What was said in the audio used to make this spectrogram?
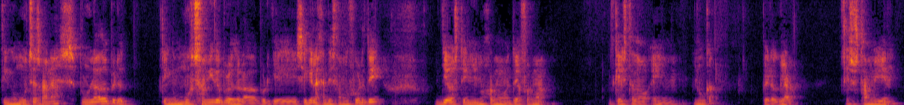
Tengo muchas ganas por un lado, pero tengo mucho miedo por otro lado, porque sé que la gente está muy fuerte. Yo estoy en mi mejor momento de forma que he estado en nunca. Pero claro, eso está muy bien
